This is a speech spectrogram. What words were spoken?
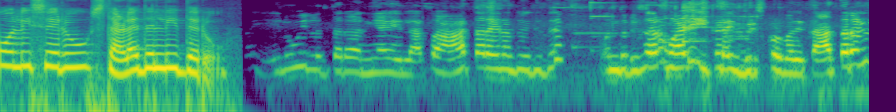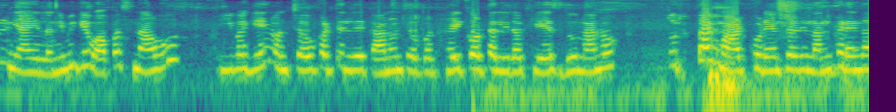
ಪೊಲೀಸರು ಸ್ಥಳದಲ್ಲಿದ್ದರು. ನ್ಯಾಯ ಇಲ್ಲ ಸೊ ಆ ತರ ಏನಾದ್ರು ಒಂದು ರಿಸರ್ವ್ ಮಾಡಿ ಈ ಕಡೆ ಬಿಡಿಸ್ಕೊಳ್ಬೋದಿತ್ತು. ಆ ನ್ಯಾಯ ಇಲ್ಲ. ನಿಮಗೆ ವಾಪಸ್ ನಾವು ಇವಾಗ ಏನು ಒಂದು ಚೌಕಟ್ಟಲ್ಲಿ ಕಾನೂನು ಚೌಕಟ್ಟು ಹೈಕೋರ್ಟ್ ಅಲ್ಲಿರೋ ಕೇಸ್ದು ನಾನು ತುರ್ತಾಗಿ ಮಾಡ್ಕೊಡಿ ಅಂತ ಹೇಳಿ ನನ್ನ ಕಡೆಯಿಂದ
